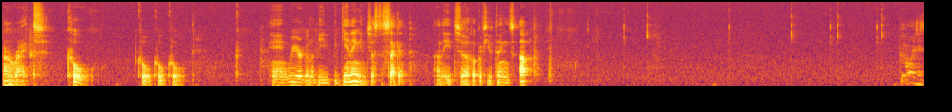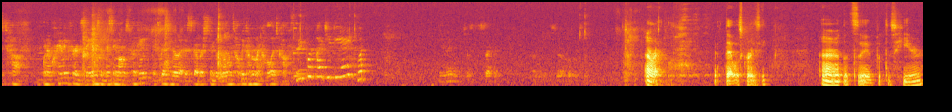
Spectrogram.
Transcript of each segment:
All right. Cool. Cool, cool, cool. And we are going to be beginning in just a second. I need to hook a few things up. College is tough. When I'm cramming for exams and missing mom's cooking, it's good to know that Discover student loans help me cover my college costs. 3.5 GPA? What? All right. That was crazy. All right, let's see. Put this here.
